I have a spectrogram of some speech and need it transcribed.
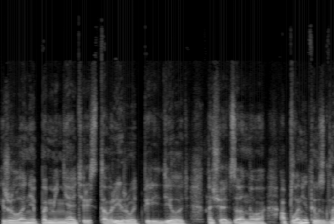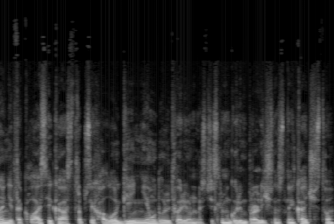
и желание поменять, реставрировать, переделать, начать заново. А планеты в изгнании – это классика астропсихологии неудовлетворенности. Если мы говорим про личностные качества,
